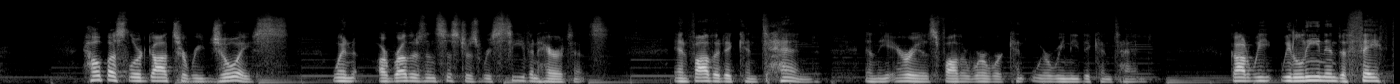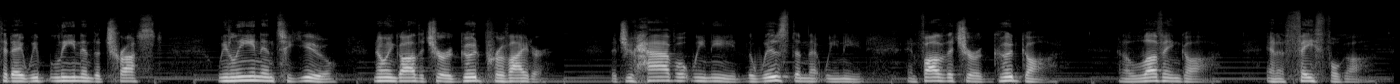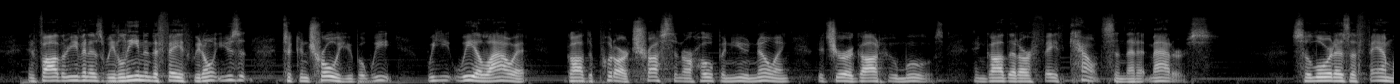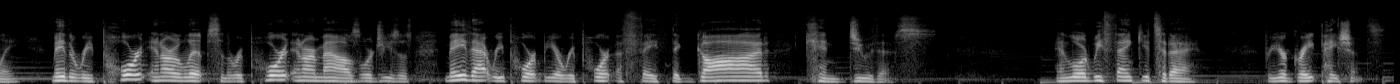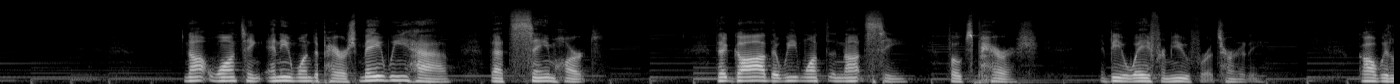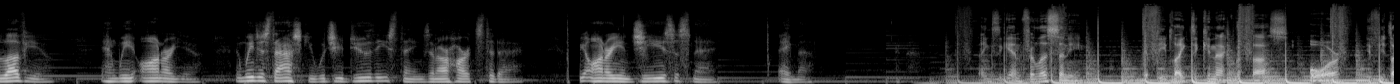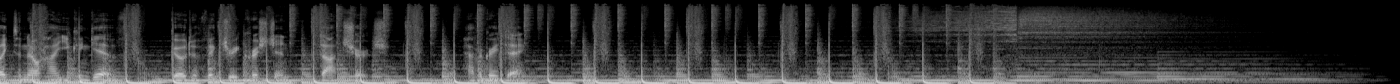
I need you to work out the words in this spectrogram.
Help us, Lord God, to rejoice when our brothers and sisters receive inheritance. And Father, to contend in the areas, Father, where, we're con- where we need to contend. God, we, we lean into faith today. We lean into trust. We lean into you, knowing, God, that you're a good provider, that you have what we need, the wisdom that we need. And Father, that you're a good God and a loving God and a faithful God. And Father, even as we lean into faith, we don't use it to control you, but we, we, we allow it, God, to put our trust and our hope in you, knowing that you're a God who moves and God, that our faith counts and that it matters. So, Lord, as a family, may the report in our lips and the report in our mouths, Lord Jesus, may that report be a report of faith that God can do this. And Lord, we thank you today for your great patience, not wanting anyone to perish. May we have that same heart. That God, that we want to not see folks perish, and be away from you for eternity. God, we love you and we honor you. And we just ask you, would you do these things in our hearts today? We honor you in Jesus' name. Amen. Thanks again for listening. If you'd like to connect with us, or if you'd like to know how you can give, go to victorychristian.church. Have a great day.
